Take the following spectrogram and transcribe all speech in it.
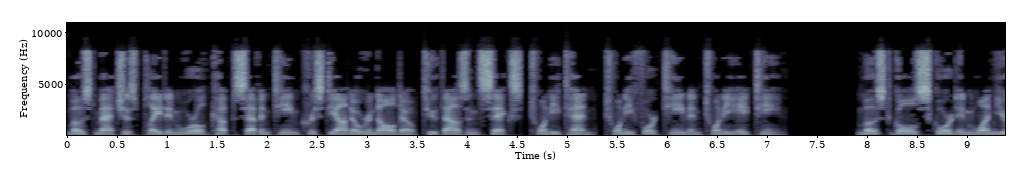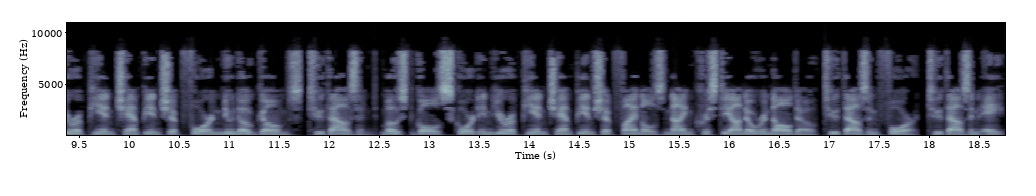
Most matches played in World Cup 17 Cristiano Ronaldo 2006 2010 2014 and 2018 most goals scored in one European Championship for Nuno Gomes 2000 Most goals scored in European Championship finals 9 Cristiano Ronaldo 2004, 2008,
